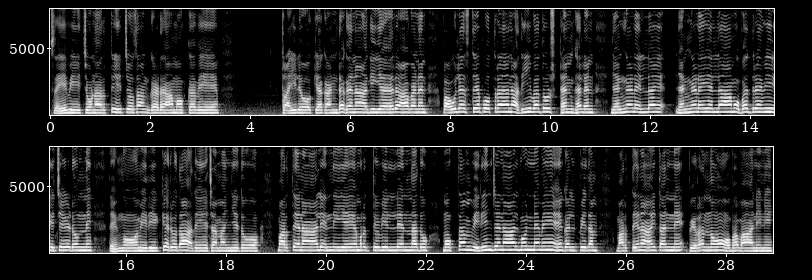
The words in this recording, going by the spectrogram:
സേവിച്ചുണർത്തിച്ചു സങ്കടമൊക്കവേ. ത്രൈലോക്യ കണ്ടകനാകിയ രാവണൻ പൗലസ്ത്യപുത്രൻ അതീവ ദുഷ്ടൻ ഖലൻ ഞങ്ങളെല്ലാ ഞങ്ങളെയെല്ലാം ഉപദ്രവിച്ചിടുന്നി. തെങ്ങോമിരിക്കരുതാതെ ചമഞ്ഞിതോ. മർത്യനാൽ എന്നിയെ മൃത്യുവില്ലെന്നതു മുക്തം വിരിഞ്ചനാൽ മുന്നമേ കൽപ്പിതം. മർത്തനായി തന്നെ പിറന്നോ ഭവാനിനി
